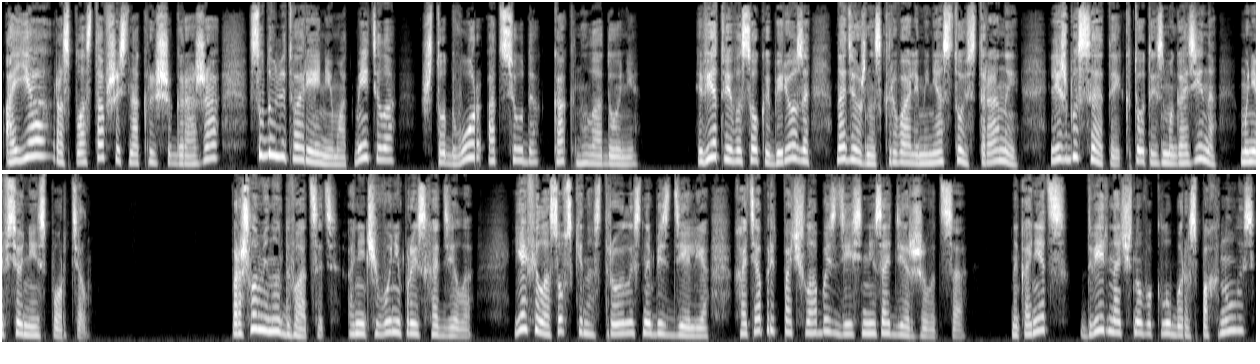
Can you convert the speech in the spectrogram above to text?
а я, распластавшись на крыше гаража, с удовлетворением отметила, что двор отсюда как на ладони. Ветви высокой березы надежно скрывали меня с той стороны, лишь бы с этой кто-то из магазина мне все не испортил. Прошло минут двадцать, а ничего не происходило. Я философски настроилась на безделье, хотя предпочла бы здесь не задерживаться. Наконец, дверь ночного клуба распахнулась,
